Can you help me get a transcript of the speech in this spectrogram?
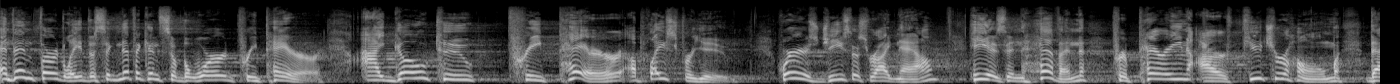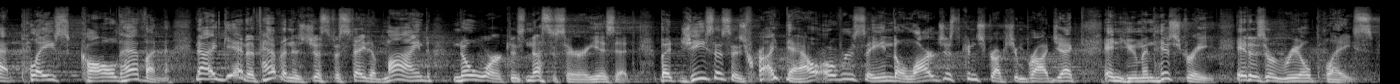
And then, thirdly, the significance of the word prepare. I go to prepare a place for you. Where is Jesus right now? He is in heaven preparing our future home, that place called heaven. Now, again, if heaven is just a state of mind, no work is necessary, is it? But Jesus is right now overseeing the largest construction project in human history. It is a real place.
